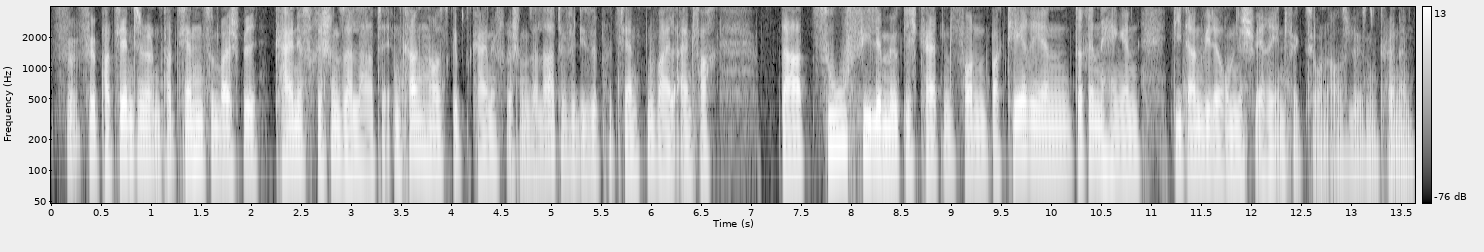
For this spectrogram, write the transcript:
für, für Patientinnen und Patienten zum Beispiel keine frischen Salate. Im Krankenhaus gibt es keine frischen Salate für diese Patienten, weil einfach da zu viele Möglichkeiten von Bakterien drin hängen, die dann wiederum eine schwere Infektion auslösen können.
